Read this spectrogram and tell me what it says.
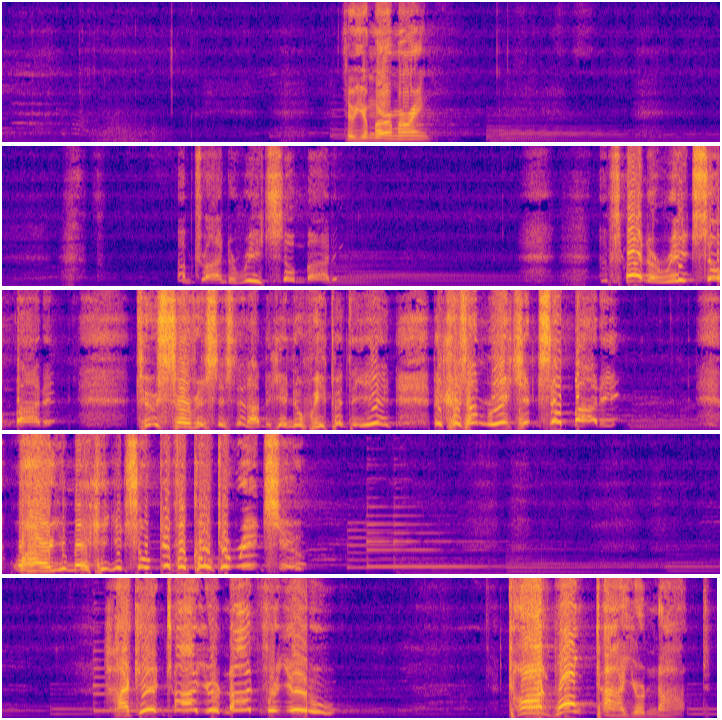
Through your murmuring? I'm trying to reach somebody. I'm trying to reach somebody. Two services that I begin to weep at the end because I'm reaching somebody. Why are you making it so difficult to reach you? I can't tie your knot for you. God won't tie your knot.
